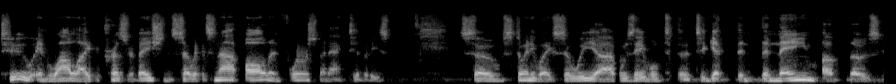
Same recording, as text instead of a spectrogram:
too in wildlife preservation. So it's not all enforcement activities. So, so anyway, so we uh, was able to, to get the, the name of those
